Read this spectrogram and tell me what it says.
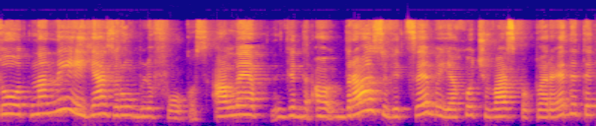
то от на неї я зроблю фокус. Але від, одразу від себе я хочу вас попередити,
